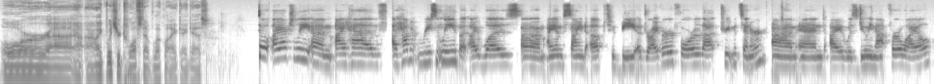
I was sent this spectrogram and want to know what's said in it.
Or uh, like what's your 12 step look like i guess? So I actually, um, I have, I haven't recently, but I was, um, I am signed up to be a driver for that treatment center, um, and I was doing that for a while.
